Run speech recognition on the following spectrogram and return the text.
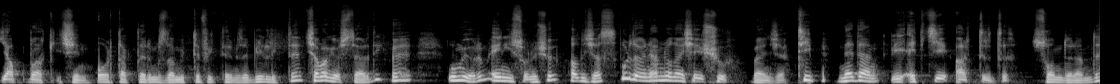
yapmak için ortaklarımızla, müttefiklerimizle birlikte çaba gösterdik ve umuyorum en iyi sonucu alacağız. Burada önemli olan şey şu bence. Tip neden bir etki arttırdı son dönemde?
